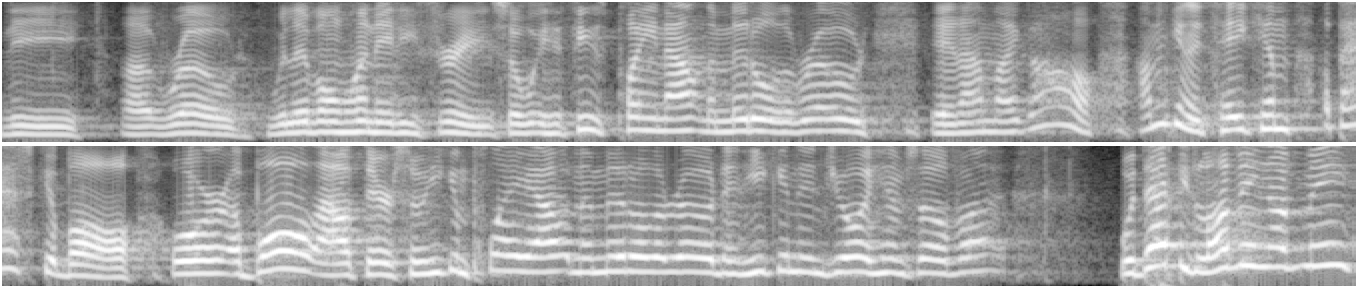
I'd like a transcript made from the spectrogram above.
the uh, road, we live on 183. So if he was playing out in the middle of the road, and I'm like, oh, I'm going to take him a basketball or a ball out there so he can play out in the middle of the road and he can enjoy himself, would that be loving of me?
